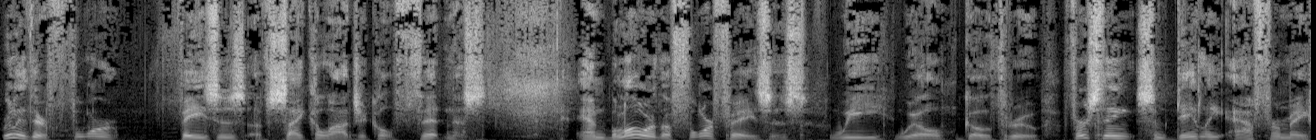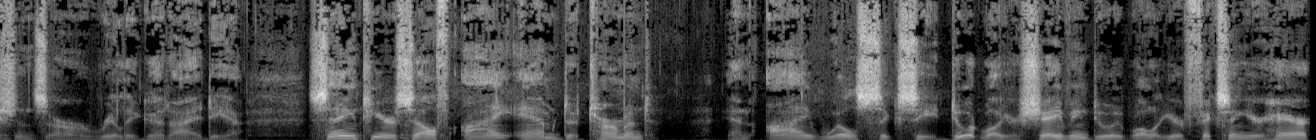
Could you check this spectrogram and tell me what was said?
Really, there are four phases of psychological fitness. And below are the four phases we will go through. First thing, some daily affirmations are a really good idea. Saying to yourself, I am determined and I will succeed. Do it while you're shaving, do it while you're fixing your hair,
